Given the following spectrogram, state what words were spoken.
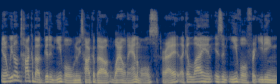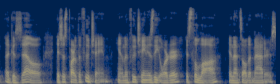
you know, we don't talk about good and evil when we talk about wild animals, right? Like, a lion isn't evil for eating a gazelle. It's just part of the food chain. You know, the food chain is the order, it's the law, and that's all that matters.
